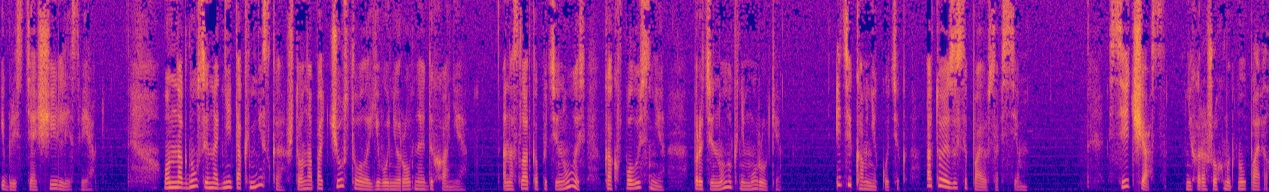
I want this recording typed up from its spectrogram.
и блестящие лезвия. Он нагнулся над ней так низко, что она почувствовала его неровное дыхание. Она сладко потянулась, как в полусне, протянула к нему руки. «Иди ко мне, котик, а то я засыпаю совсем». «Сейчас!» Нехорошо хмыкнул Павел.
